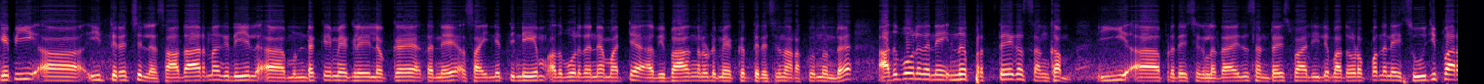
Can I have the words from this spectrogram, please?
കെ പി ഈ തിരച്ചിൽ സാധാരണഗതിയിൽ മുണ്ടക്കൈ മേഖലയിലൊക്കെ തന്നെ സൈന്യത്തിന്റെയും അതുപോലെ തന്നെ മറ്റ് വിഭാഗങ്ങളുടെയുമൊക്കെ തിരച്ചിൽ നടക്കുന്നുണ്ട്. അതുപോലെ തന്നെ ഇന്ന് പ്രത്യേക സംഘം ഈ പ്രദേശങ്ങളിൽ അതായത് സൺറൈസ് വാലിയിലും അതോടൊപ്പം തന്നെ സൂചിപ്പാറ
